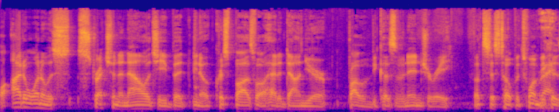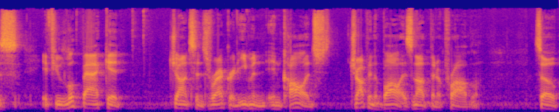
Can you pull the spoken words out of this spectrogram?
Well, I don't want to stretch an analogy, but you know, Chris Boswell had a down year probably because of an injury. Let's just hope it's one Right. because if you look back at Johnson's record, even in college, dropping the ball has not been a problem. So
